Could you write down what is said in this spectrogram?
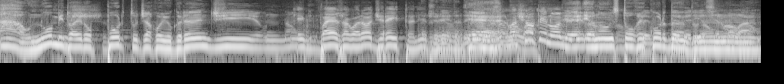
Ah, o nome do aeroporto de Arroio Grande, eu não. Quem vai a Jaguarão à direita ali. À direita, é, mas não tem nome. É, eu não estou recordando. não, não, não, né?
